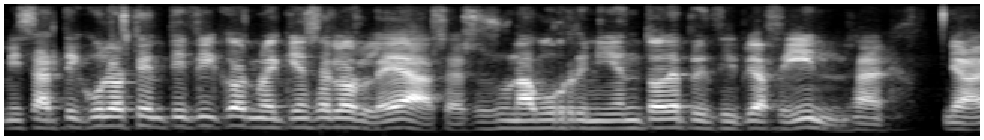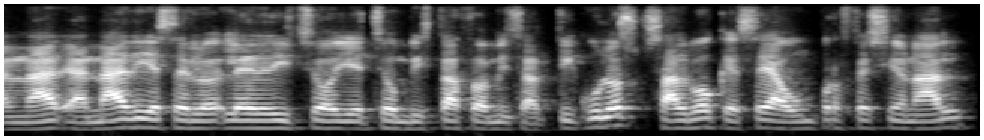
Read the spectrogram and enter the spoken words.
mis artículos científicos no hay quien se los lea, o sea, eso es un aburrimiento de principio a fin. O sea, a, nadie se le he dicho y he hecho un vistazo a mis artículos, salvo que sea un profesional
